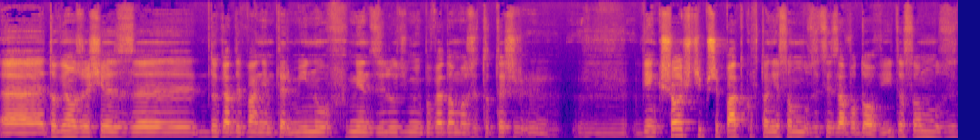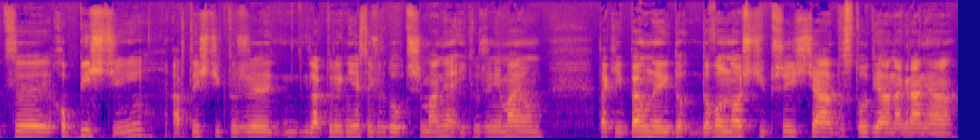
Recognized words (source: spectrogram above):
E, to wiąże się z e, dogadywaniem terminów między ludźmi, bo wiadomo, że to też e, w większości przypadków to nie są muzycy zawodowi, to są muzycy hobbyści, artyści, którzy, dla których nie jest to źródło utrzymania i którzy nie mają takiej pełnej do, dowolności przyjścia do studia, nagrania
